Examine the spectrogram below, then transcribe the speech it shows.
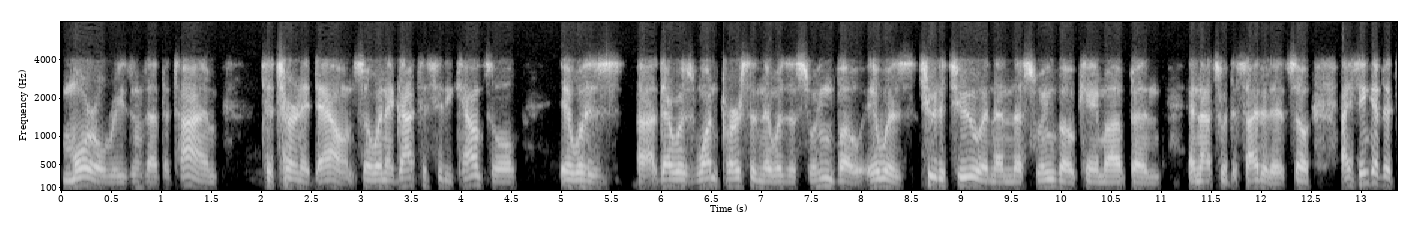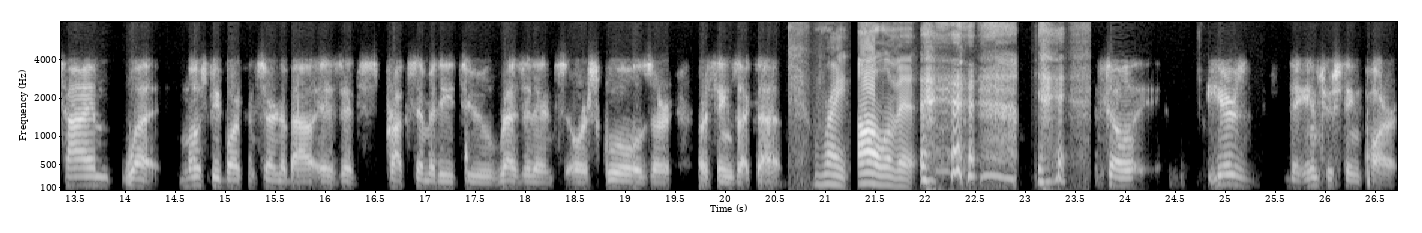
moral reasons at the time to turn it down. So when it got to city council, it was uh, there was one person that was a swing vote. It was two to two, and then the swing vote came up, and and that's what decided it. So I think at the time, what most people are concerned about is its proximity to residents or schools or or things like that. Right, all of it. so here's the interesting part.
